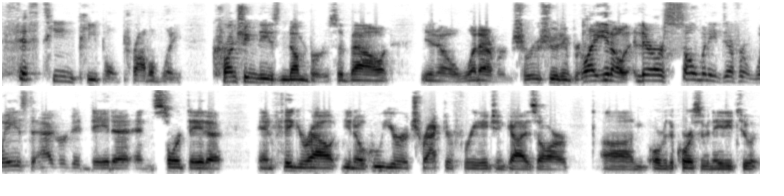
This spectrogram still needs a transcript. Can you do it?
15 people probably crunching these numbers about you know, whatever, true shooting. Like, you know, there are so many different ways to aggregate data and sort data and figure out, you know, who your attractive free agent guys are um, over the course of an 82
